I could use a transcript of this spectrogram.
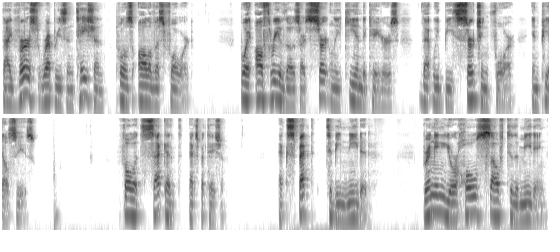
Diverse representation pulls all of us forward. Boy, all three of those are certainly key indicators that we'd be searching for in PLCs. Follett's second expectation expect to be needed. Bringing your whole self to the meeting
